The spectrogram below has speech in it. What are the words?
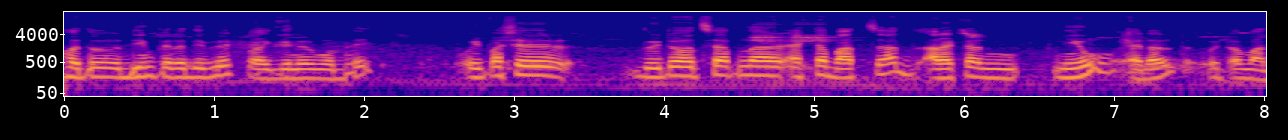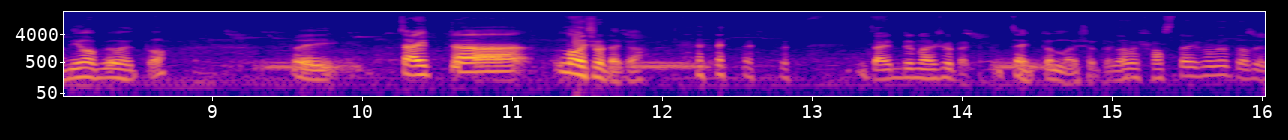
হয়তো ডিম পেরে দিবে কয়েকদিনের মধ্যেই। ওই পাশের দুইটা হচ্ছে আপনার একটা বাচ্চা আর একটা নিউ অ্যাডাল্ট ওইটা মাদি হবে হয়তো। তাই চারটা নয়শো টাকা। চারটে নয়শো টাকা। চারটা নয়শো টাকা। যারা সস্তায় খোঁজে তাদের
